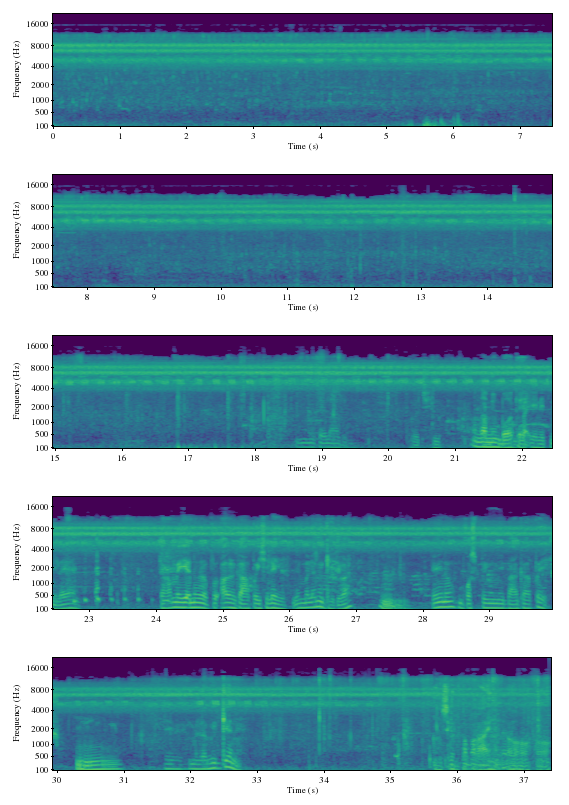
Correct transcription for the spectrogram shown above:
Daming bote. Painit nila yan. Tsaka may ano, ah, nagkaapoy sila eh. Yan malamig eh, di ba? Mm. Eh no, bukas pa yung may baga pa eh. Mm. Eh, malamig yan eh. Ang sikat papakain. Oo, oo.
